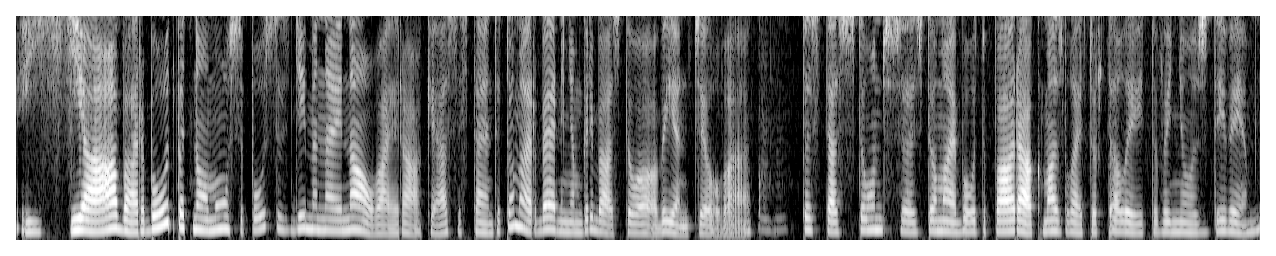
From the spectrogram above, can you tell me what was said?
Jā, varbūt, bet no mūsu puses ģimenei nav vairāki asistenti. Tomēr bērniņam gribās to vienu cilvēku. Mm -hmm. Tas, tas stundas, es domāju, būtu pārāk maz, lai tur dalītu viņu uz diviem.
